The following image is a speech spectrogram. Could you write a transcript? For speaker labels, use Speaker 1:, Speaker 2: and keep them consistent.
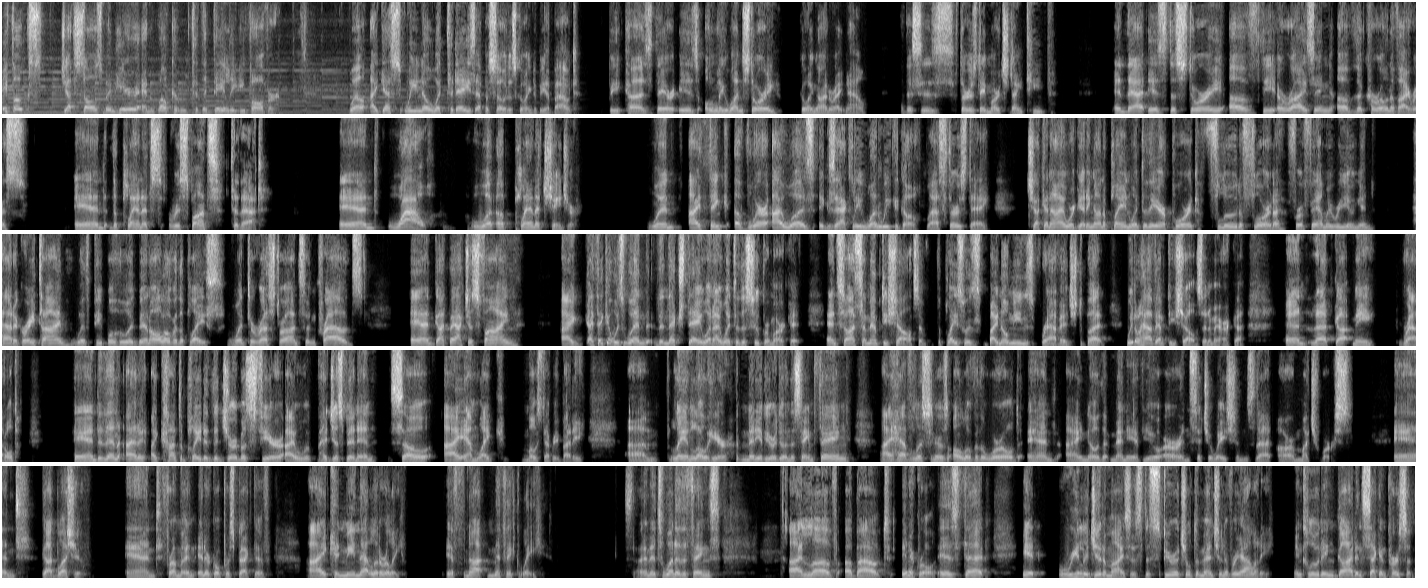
Speaker 1: Hey, folks, Jeff Salzman here, and welcome to the Daily Evolver. Well, I guess we know what today's episode is going to be about because there is only one story going on right now. This is Thursday, March 19th. And that is the story of the arising of the coronavirus and the planet's response to that. And wow, what a planet changer when I think of where I was exactly one week ago, last Thursday, Chuck and I were getting on a plane, went to the airport, flew to Florida for a family reunion, had a great time with people who had been all over the place, went to restaurants and crowds, and got back just fine. I, I think it was when the next day when I went to the supermarket and saw some empty shelves. The place was by no means ravaged, but we don't have empty shelves in America. And that got me rattled. And then I, I contemplated the germosphere I w- had just been in. So I am like most everybody, um, laying low here. Many of you are doing the same thing. I have listeners all over the world, and I know that many of you are in situations that are much worse. And God bless you. And from an integral perspective, I can mean that literally, if not mythically. So, and it's one of the things I love about Integral is that it relegitimizes the spiritual dimension of reality, including God in second person.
